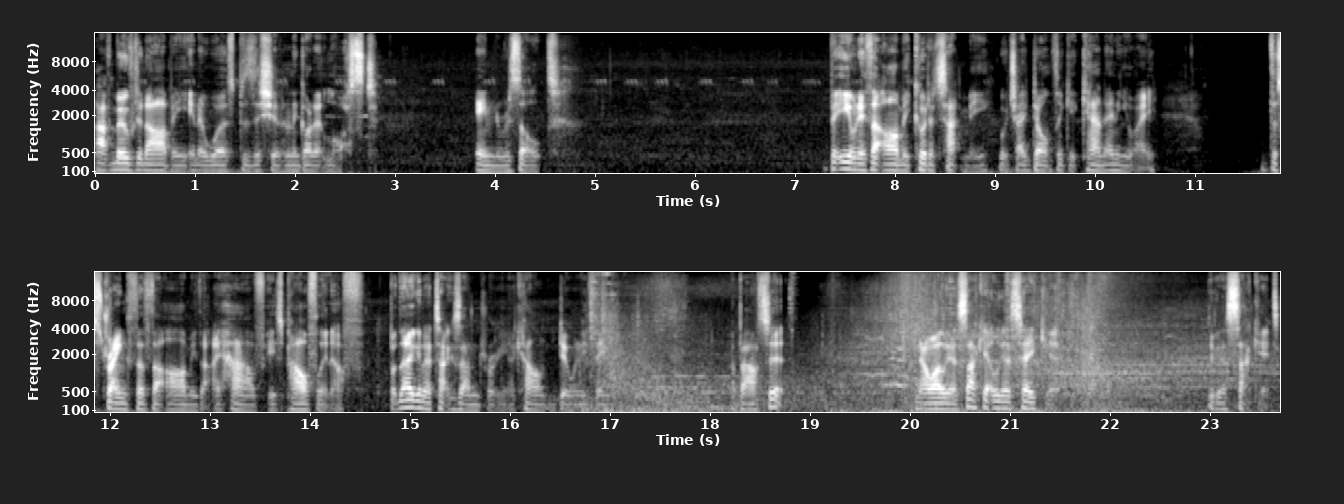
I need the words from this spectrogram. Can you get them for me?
I've moved an army in a worse position and got it lost in result. But even if that army could attack me, which I don't think it can anyway, the strength of that army that I have is powerful enough. But they're going to attack Zandri. I can't do anything about it. Now, are they going to sack it are they going to take it? They're going to sack it.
